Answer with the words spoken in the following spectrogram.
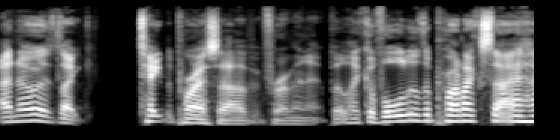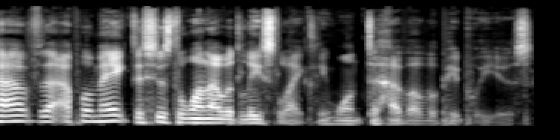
I know it's like take the price out of it for a minute, but like of all of the products that I have that Apple make, this is the one I would least likely want to have other people use.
